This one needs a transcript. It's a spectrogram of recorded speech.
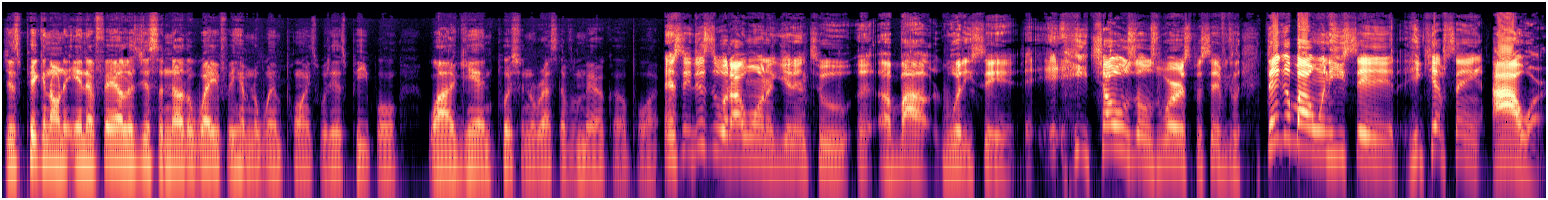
just picking on the NFL is just another way for him to win points with his people while again pushing the rest of America apart. And see, this is what I want to get into uh, about what he said. He chose those words specifically. Think about when he said he kept saying "our,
